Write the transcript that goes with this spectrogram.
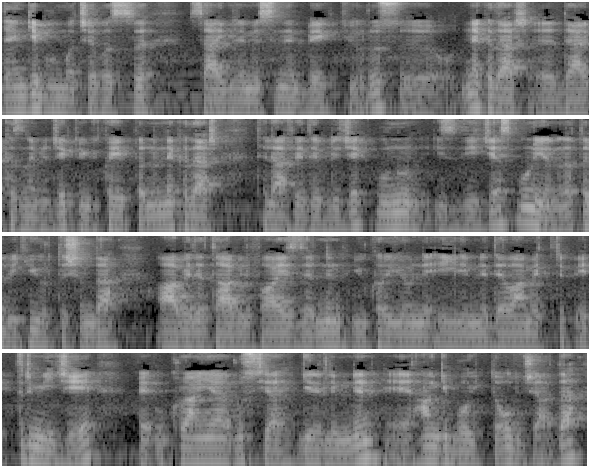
denge bulma çabası sergilemesini bekliyoruz. Ee, ne kadar e, değer kazanabilecek, dünkü kayıplarını ne kadar telafi edebilecek bunu izleyeceğiz. Bunun yanında tabii ki yurt dışında ABD tabir faizlerinin yukarı yönlü eğilimini devam ettirip ettirmeyeceği ve Ukrayna-Rusya geriliminin e, hangi boyutta olacağı da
